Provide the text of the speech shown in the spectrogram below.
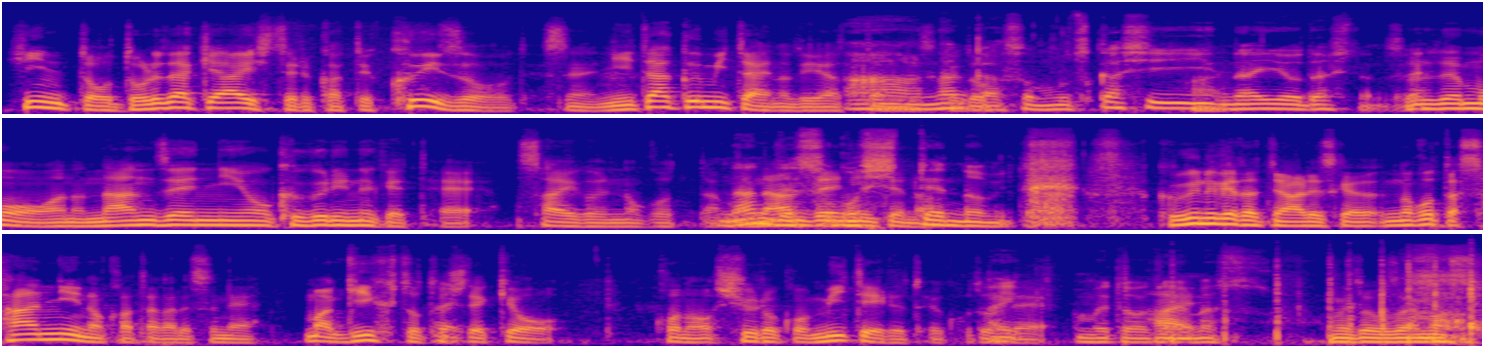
ヒントをどれだけ愛してるかっていうクイズをですね2択みたいのでやったんですけどなんかそう難しい内容出したんだね。それでもうあの何千人をくぐり抜けて最後に残った何千人っていうんの？くぐり抜けたっていうのはあれですけど残った3人の方がですね、まあ、ギフトとして今日この収録を見ているということで、はい。おめでとうございます。はおめでとうございます。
